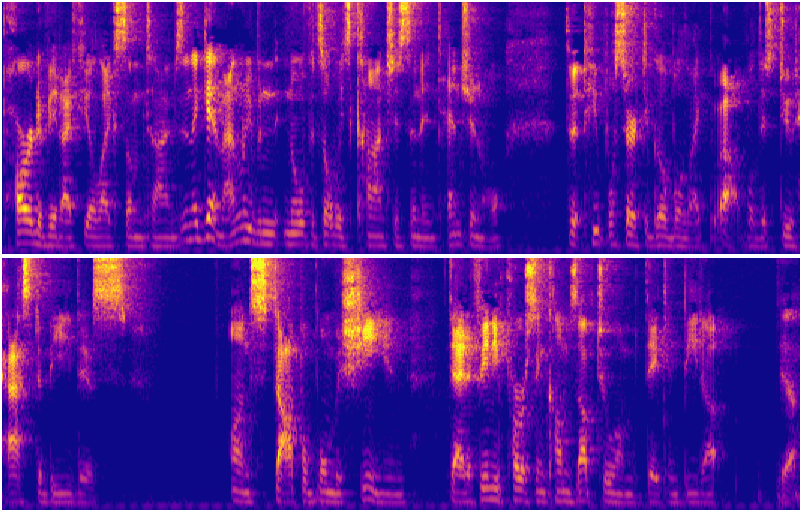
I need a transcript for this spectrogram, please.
part of it i feel like sometimes. And again i don't even know if it's always conscious and intentional but people start to go well like oh, well this dude has to be this unstoppable machine that if any person comes up to him they can beat up yeah.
